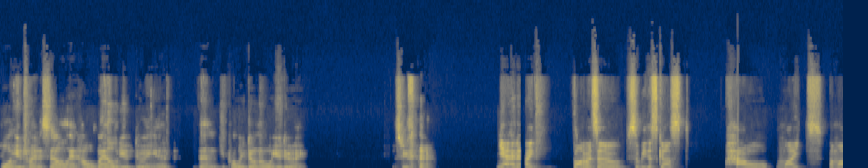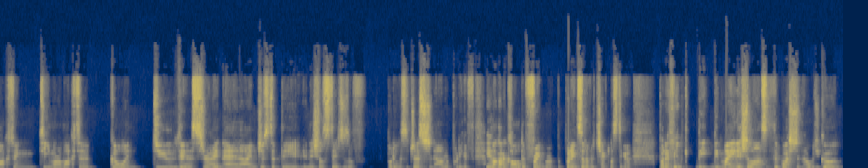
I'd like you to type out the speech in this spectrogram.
what you're trying to sell and how well you're doing it, then you probably don't know what you're doing. Let's be fair. Yeah, and I thought about so so we discussed how might a marketing team or a marketer go and do this, right? Mm-hmm. And I'm just at the initial stages of putting a suggestion out or putting a, yeah. I'm not going to call it a framework, but putting sort of a checklist together. But I think the, the my initial answer to the question, how would you go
